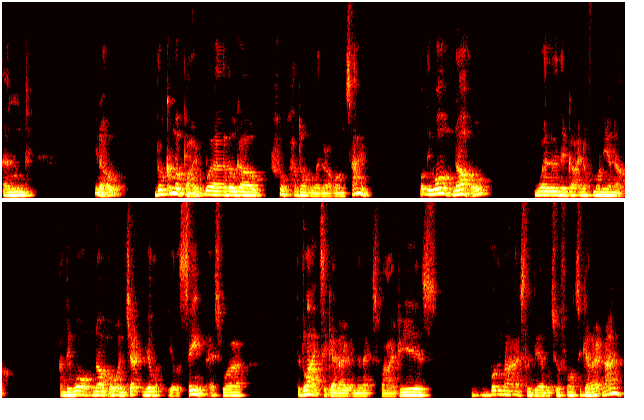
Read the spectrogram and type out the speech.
and you know, there'll come a point where they'll go, oh, I don't know whether I want time. But they won't know whether they've got enough money or not. And they won't know, and you'll, you'll have seen this, where they'd like to get out in the next five years, but they might actually be able to afford to get out now.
